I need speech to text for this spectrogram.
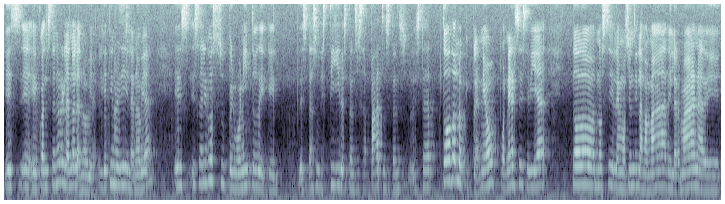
Es eh, cuando están arreglando a la novia, el getting ready de la novia es, es algo súper bonito de que está su vestido, están sus zapatos, están, está todo lo que planeó ponerse ese día, todo, no sé, la emoción de la mamá, de la hermana, de,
